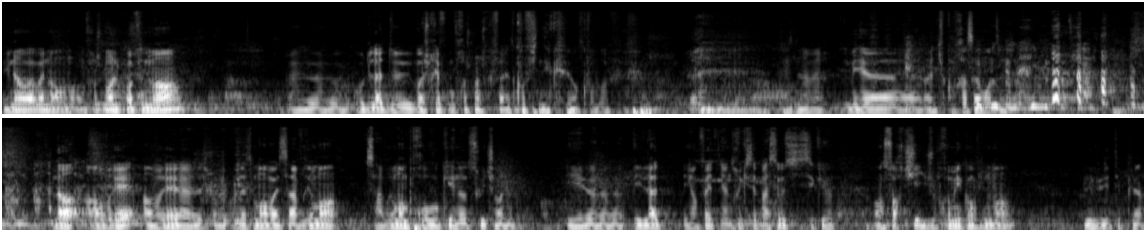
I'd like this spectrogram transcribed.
Mais non, ouais, ouais, non. Franchement, le confinement, euh, au-delà de. Moi, franchement, je préfère être confiné qu'en couvre-feu. Mais euh, tu couperas ça au montage. non, en vrai, en vrai euh, honnêtement, ouais, ça, a vraiment, ça a vraiment provoqué notre switch en ligne. Et, et là, et en fait, il y a un truc qui s'est passé aussi, c'est que en sortie du premier confinement, le lieu était plein.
